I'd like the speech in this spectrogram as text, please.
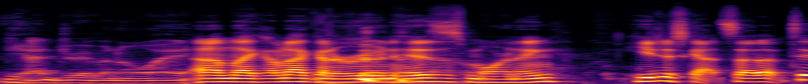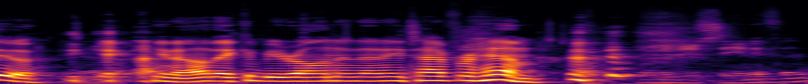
Yeah, driven away. and I'm like, I'm not gonna ruin his morning. He just got set up too. You know, they could be rolling in any time for him. Did you see anything?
